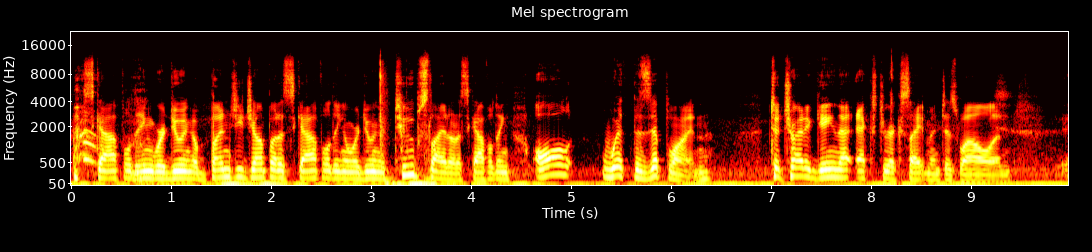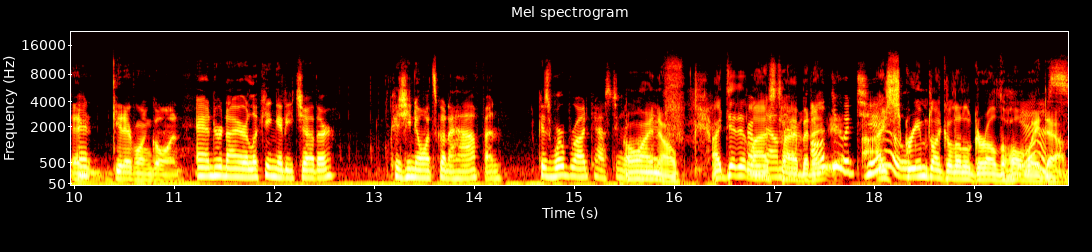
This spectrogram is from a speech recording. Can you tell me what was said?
scaffolding. We're doing a bungee jump out of scaffolding, and we're doing a tube slide out of scaffolding, all with the zip line, to try to gain that extra excitement as well, and and, And- get everyone going. Andrew and I are looking at each other because you know what's going to happen because we're broadcasting. Oh, I know. I did it last time, but I'll I, do it too. I screamed like a little girl the whole way down.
